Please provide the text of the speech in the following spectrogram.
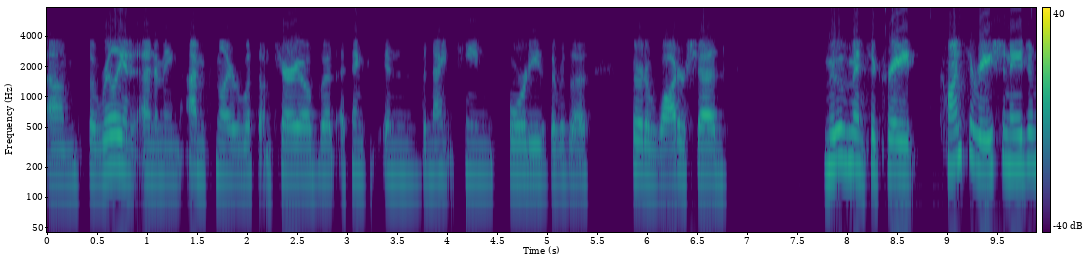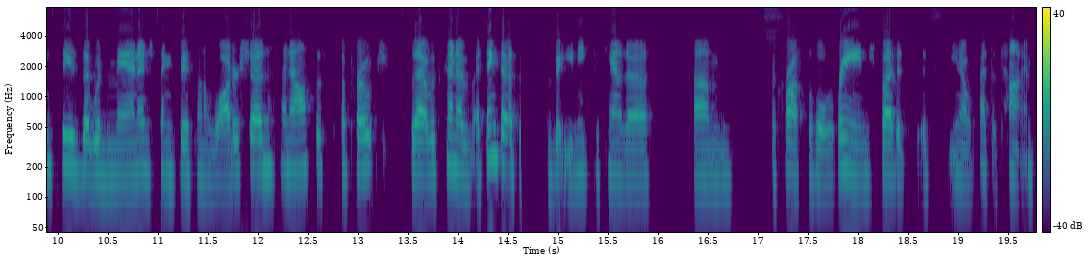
Um, so really, and, and, I mean, I'm familiar with Ontario, but I think in the 1940s there was a sort of watershed movement to create conservation agencies that would manage things based on a watershed analysis approach. So that was kind of, I think that's a bit unique to Canada um, across the whole range, but it's it's you know at the time.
